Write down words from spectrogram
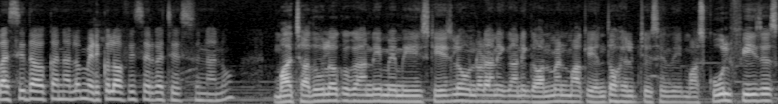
వసి దవాఖానాలో మెడికల్ ఆఫీసర్గా చేస్తున్నాను. మా చదువులకు కానీ మేము ఈ స్టేజ్లో ఉండడానికి కానీ గవర్నమెంట్ మాకు ఎంతో హెల్ప్ చేసింది. మా స్కూల్ ఫీజెస్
